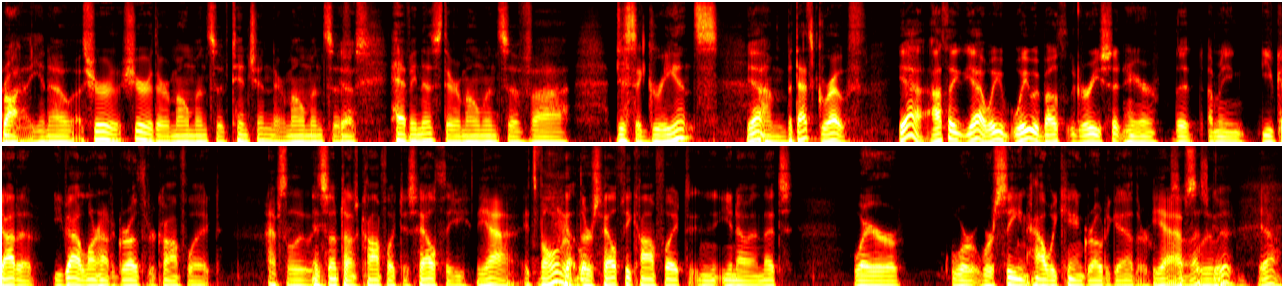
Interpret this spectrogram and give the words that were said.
Right. Uh, you know, sure, sure. There are moments of tension. There are moments of Yes. heaviness. There are moments of uh, disagreements. Yeah. Um, but that's growth. Yeah, I think yeah, we we would both agree sitting here that I mean, you've got to you've got to learn how to grow through conflict. Absolutely. And sometimes conflict is healthy. yeah, it's vulnerable. There's healthy conflict, and you know, and that's where we're we're seeing how we can grow together. Yeah, So that's absolutely. good. Yeah.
